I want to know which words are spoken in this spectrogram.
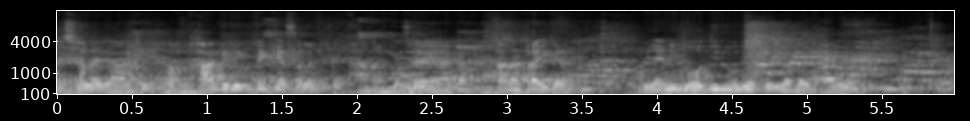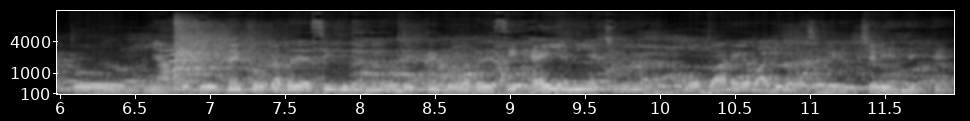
अच्छा लगा आके अब खा के देखते हैं कैसा लगता है, खाना कैसा है यहाँ का। खाना ट्राई करते हैं। बिरयानी बहुत दिन हो गया, कोलकाता खाए हुए। तो यहाँ पे बोलते हैं कोलकाता जैसी बिरयानी तो देखते हैं कोलकाता जैसी है या नहीं एक्चुअली वो तो आने के बाद ही पता चलेगा चलिए देखते हैं।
